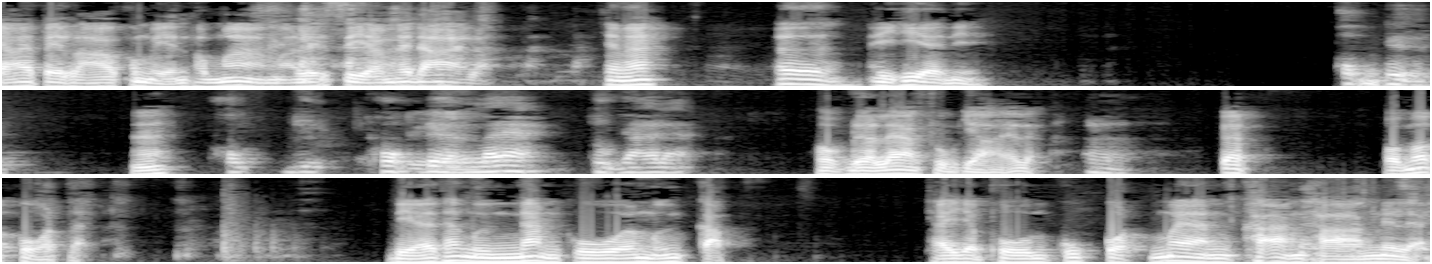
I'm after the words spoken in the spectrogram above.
ย้ายไปลาวเขมรพม่ามาเลเซียไม่ได้หรอกใช่ไหม เออ ไอ้เฮียนี่หกเดือนนะหกหยุดหกเดือนแรกถูกย้ายแล้วหกเดือนแรกถูกย้ายแหละเออก็ผมก็โกรธแหละเดี๋ยวถ้ามึงนั่นกูมึงกลับชัยภูมิกูกดแม่นข้างทางนี่แหละ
